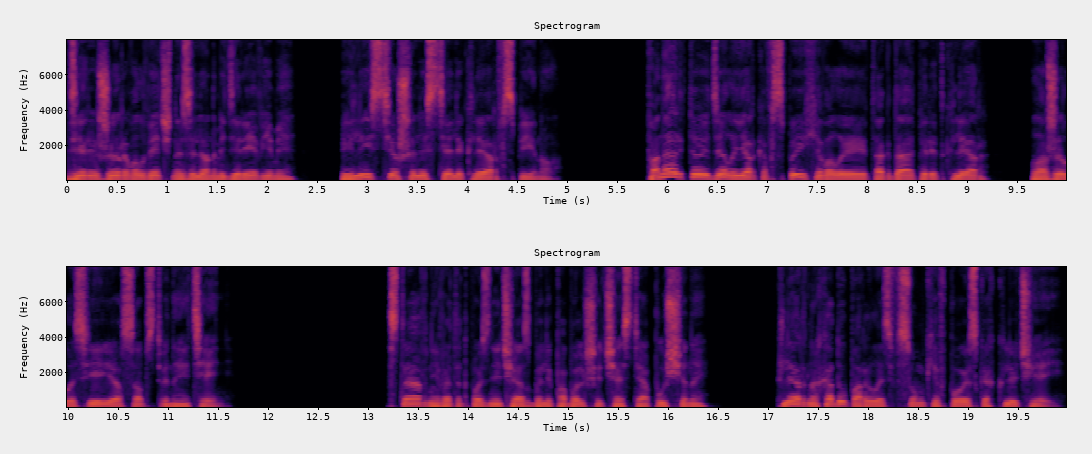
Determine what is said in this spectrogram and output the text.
дирижировал вечно зелеными деревьями, и листья шелестели Клер в спину. Фонарь то и дело ярко вспыхивал, и тогда перед Клер ложилась ее собственная тень. Ставни в этот поздний час были по большей части опущены. Клер на ходу порылась в сумке в поисках ключей.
